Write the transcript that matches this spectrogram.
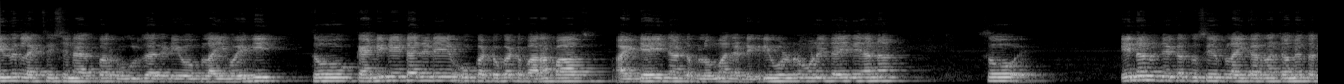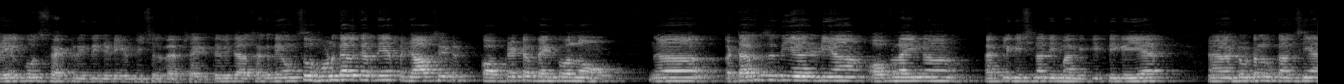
age relaxation as per rules ਹੈ ਜਿਹੜੀ ਉਹ ਅਪਲਾਈ ਹੋਏਗੀ। ਸੋ ਕੈਂਡੀਡੇਟ ਹੈ ਜਿਹੜੇ ਉਹ ਘੱਟੋ ਘੱਟ 12 ਪਾਸ ਆਈਟੀਆਈ ਜਾਂ ਡਿਪਲੋਮਾ ਜਾਂ ਡਿਗਰੀ ਹੋਲਡਰ ਹੋਣੇ ਚਾਹੀਦੇ ਹਨ। ਸੋ ਇਹਨਾਂ ਨੂੰ ਜੇਕਰ ਤੁਸੀਂ ਅਪਲਾਈ ਕਰਨਾ ਚਾਹੁੰਦੇ ਹੋ ਤਾਂ ਰੇਲ ਕੋਚ ਫੈਕਟਰੀ ਦੀ ਜਿਹੜੀ ਅਫੀਸ਼ੀਅਲ ਵੈਬਸਾਈਟ ਤੇ ਵੀ ਜਾ ਸਕਦੇ ਹੋ। ਸੋ ਹੁਣ ਗੱਲ ਕਰਦੇ ਹਾਂ ਪੰਜਾਬ ਸਟੇਟ ਕੋਆਪਰੇਟਿਵ ਬੈਂਕ ਵੱਲੋਂ ਅਟਰਨਸ ਦੀਆਂ ਜਿਹੜੀਆਂ ਆਫਲਾਈਨ ਐਪਲੀਕੇਸ਼ਨਾਂ ਦੀ ਮੰਗ ਕੀਤੀ ਗਈ ਹੈ। ਟੋਟਲ ਵੈਕੈਂਸੀਆਂ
